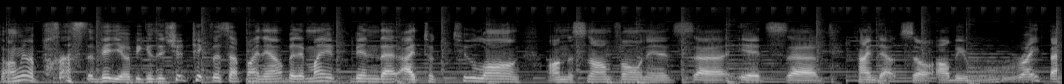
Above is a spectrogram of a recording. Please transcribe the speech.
So I'm going to pause the video because it should pick this up by now, but it might have been that I took too long on the Snom phone and it's, uh, it's uh, timed out. So I'll be right back.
